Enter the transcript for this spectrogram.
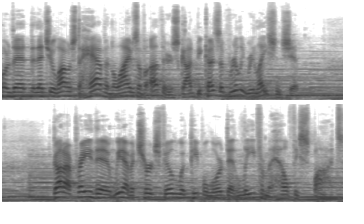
Lord, that, that you allow us to have in the lives of others, God, because of really relationship. God, I pray that we have a church filled with people, Lord, that lead from a healthy spot.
